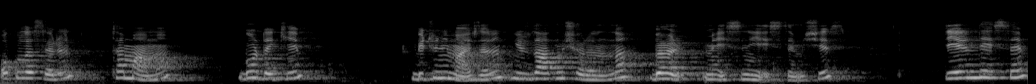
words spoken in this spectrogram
O klasörün tamamı buradaki bütün imajların %60 oranında bölmesini istemişiz. Diğerinde ise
